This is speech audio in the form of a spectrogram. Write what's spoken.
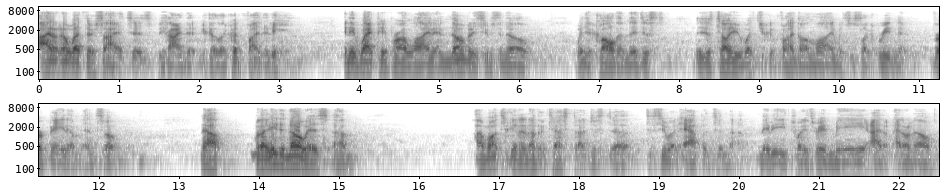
I don't know what their science is behind it because I couldn't find any any white paper online, and nobody seems to know when you call them. They just they just tell you what you can find online, which is like reading it verbatim. And so now, what I need to know is um, I want to get another test done just to, to see what happens, and uh, maybe 23andMe. I don't I don't know,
